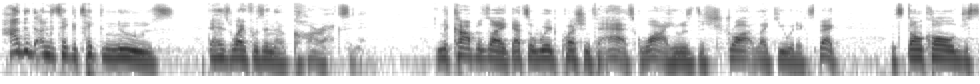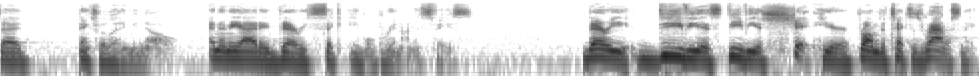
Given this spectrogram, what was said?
How did The Undertaker take the news that his wife was in a car accident? And the cop was like, That's a weird question to ask. Why? He was distraught like you would expect. And Stone Cold just said, Thanks for letting me know. And then he had a very sick, evil grin on his face. Very devious, devious shit here from the Texas Rattlesnake.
